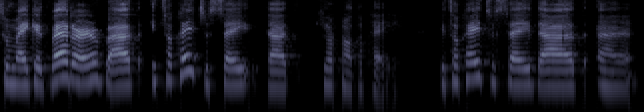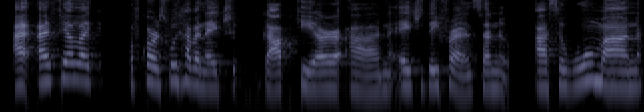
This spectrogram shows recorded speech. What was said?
to make it better, but it's okay to say that you're not okay. It's okay to say that uh, I, I feel like, of course, we have an age gap here, an age difference, and as a woman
